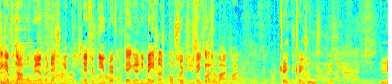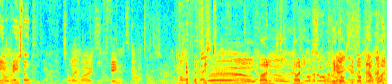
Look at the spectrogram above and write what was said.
Ik heb vandaag gewoon weer naar National, National Geographic gekeken, naar die megaconstructies, weet je, dat ze maken. maken. Geen, geen zoom? Hè? Niet nodig. Eén stand. Het is alleen maar één. Kijk, Maar, die, komt, die komt erop hoor.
